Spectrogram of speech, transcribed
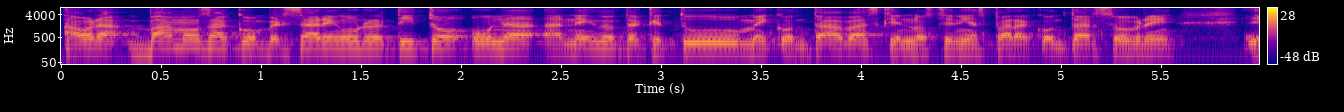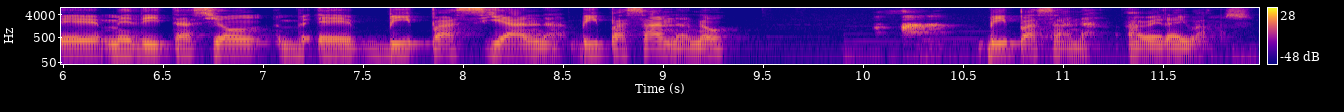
Ahora vamos a conversar en un ratito una anécdota que tú me contabas, que nos tenías para contar sobre eh, meditación eh, vipassana, vipassana, ¿no? Vipassana. Vipassana. A ver, ahí vamos.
